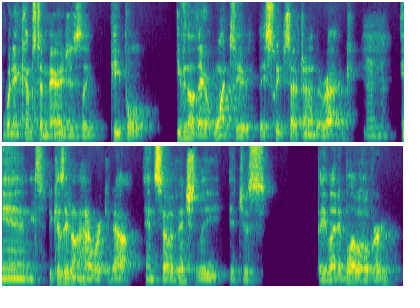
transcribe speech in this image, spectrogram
when it comes to marriages like people even though they want to, they sweep stuff under the rug, mm-hmm. and because they don't know how to work it out, and so eventually it just they let it blow over,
